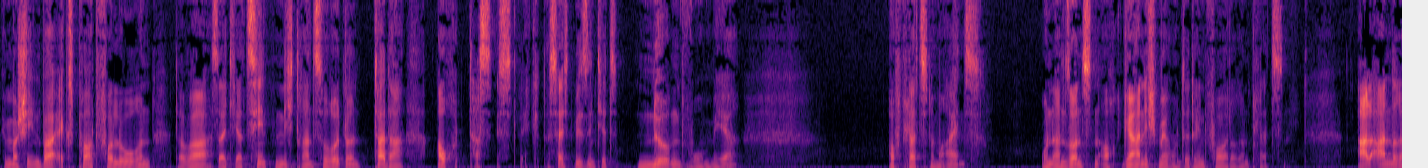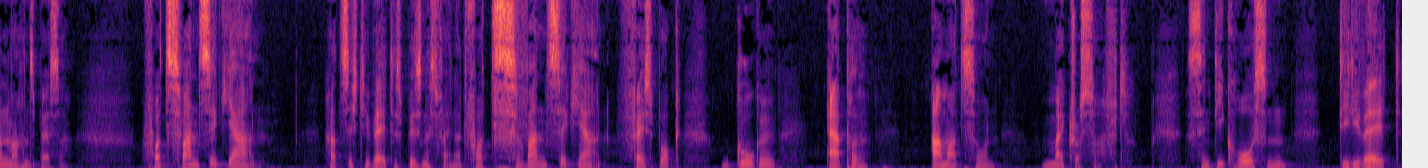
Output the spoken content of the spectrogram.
im Maschinenbau-Export verloren. Da war seit Jahrzehnten nicht dran zu rütteln. Tada, auch das ist weg. Das heißt, wir sind jetzt nirgendwo mehr auf Platz Nummer eins und ansonsten auch gar nicht mehr unter den vorderen Plätzen. Alle anderen machen es besser. Vor 20 Jahren hat sich die Welt des Business verändert. Vor 20 Jahren. Facebook, Google, Apple, Amazon, Microsoft. Sind die Großen, die die Welt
